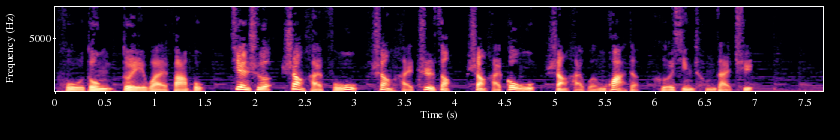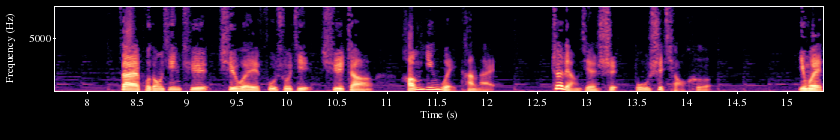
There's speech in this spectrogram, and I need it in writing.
浦东对外发布建设上海服务、上海制造、上海购物、上海文化的核心承载区。在浦东新区区委副书记、区长杭迎伟看来，这两件事不是巧合，因为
